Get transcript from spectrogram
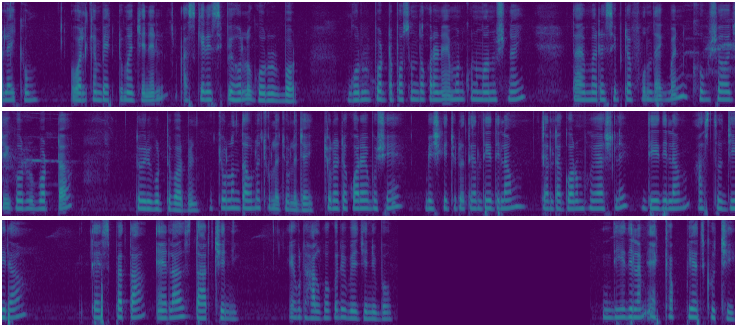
আলাইকুম। Welcome back to my channel. আজকের রেসিপি হলো গরুর বট। গরুর বটটা পছন্দ করে না এমন কোনো মানুষ নাই। তাই আমার রেসিপিটা ফুল দেখবেন। খুব সহজেই গরুর বটটা তৈরি করতে পারবেন। চলুন তাহলে চুলা চলে যাই। চুলাটা কড়াই বসে বেশ কিছুটা তেল দিয়ে দিলাম। তেলটা গরম হয়ে আসলে দিয়ে দিলাম আস্ত জিরা, তেজপাতা, এলাচ, দারচিনি। এগুলো হালকা করে বেজে নিব। দিয়ে দিলাম এক কাপ পেঁয়াজ কুচি।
